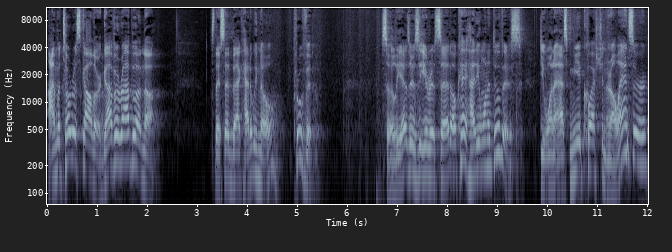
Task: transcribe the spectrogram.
I'm a Torah scholar. Gavarabana. So they said back, How do we know? Prove it. So Eliezer Zeira said, Okay, how do you want to do this? Do you want to ask me a question and I'll answer?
